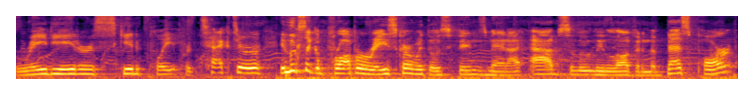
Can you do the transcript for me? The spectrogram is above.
radiator skid plate protector. It looks like a proper race car with those fins, man. I absolutely love it. And the best part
